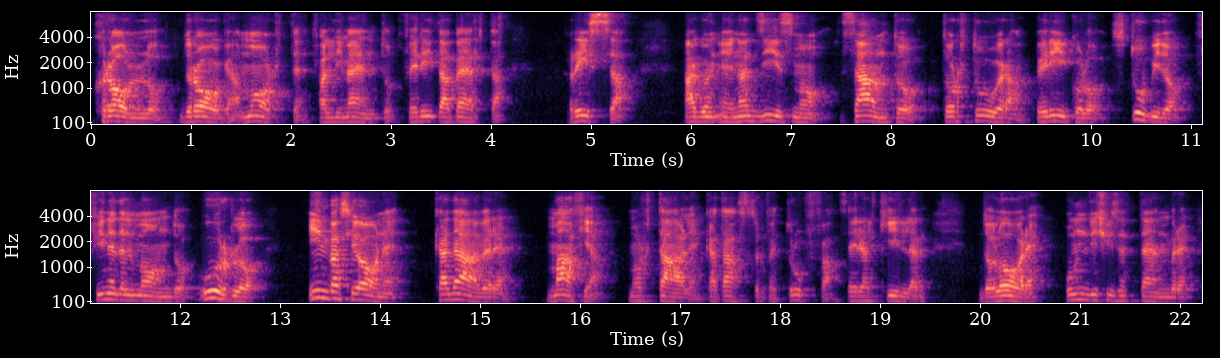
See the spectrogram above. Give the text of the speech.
crollo, droga, morte, fallimento, ferita aperta, rissa, agon- eh, nazismo, santo, tortura, pericolo, stupido, fine del mondo, urlo, invasione, cadavere, mafia, mortale, catastrofe, truffa, serial killer, dolore, 11 settembre,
